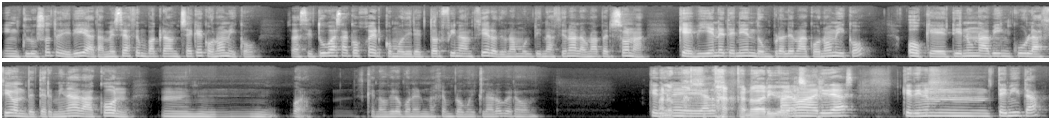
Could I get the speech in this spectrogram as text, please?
Incluso te diría, también se hace un background check económico. O sea, si tú vas a coger como director financiero de una multinacional a una persona que viene teniendo un problema económico o que tiene una vinculación determinada con, mm, bueno, es que no quiero poner un ejemplo muy claro, pero que Para, no, tiene algo pa- pa no dar ideas. para no dar ideas, que tienen un temita,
